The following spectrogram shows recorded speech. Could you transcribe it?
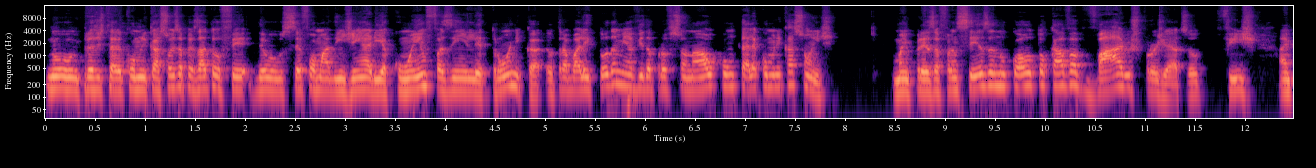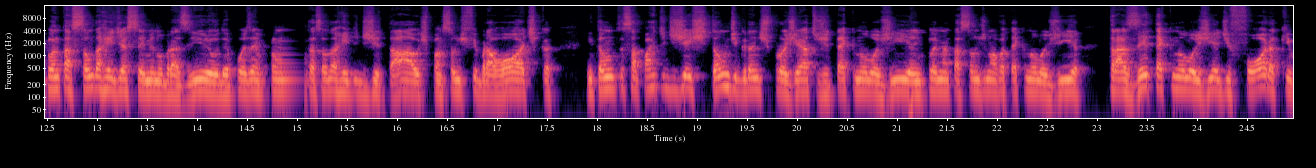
no empresa de telecomunicações, apesar de eu, fe... de eu ser formado em engenharia com ênfase em eletrônica, eu trabalhei toda a minha vida profissional com telecomunicações. Uma empresa francesa no qual eu tocava vários projetos. Eu fiz a implantação da rede SM no Brasil, depois a implantação da rede digital, expansão de fibra ótica, então, essa parte de gestão de grandes projetos de tecnologia, implementação de nova tecnologia, trazer tecnologia de fora, que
